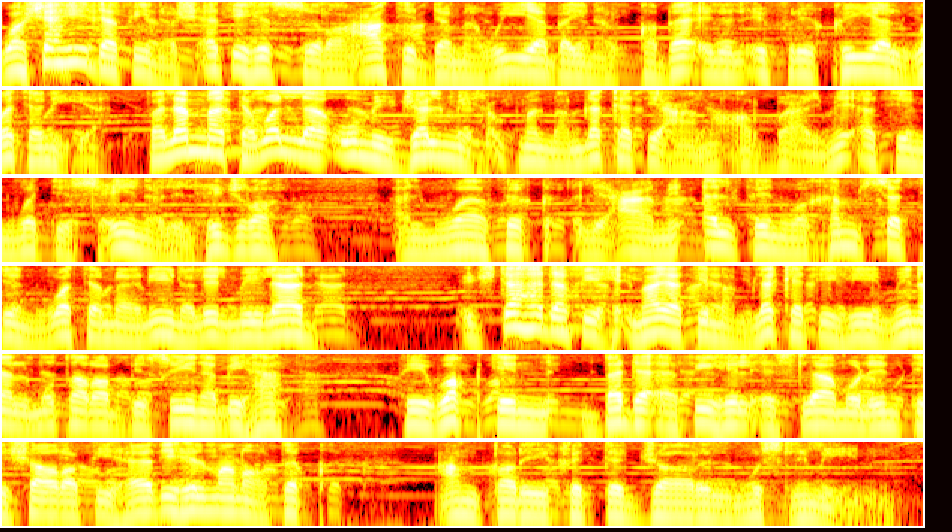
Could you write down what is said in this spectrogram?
وشهد في نشأته الصراعات الدموية بين القبائل الإفريقية الوثنية فلما تولى أومي جلمي حكم المملكة عام 490 للهجرة الموافق لعام 1085 للميلاد اجتهد في حماية مملكته من المتربصين بها في وقت بدأ فيه الإسلام الانتشار في هذه المناطق عن طريق التجار المسلمين.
